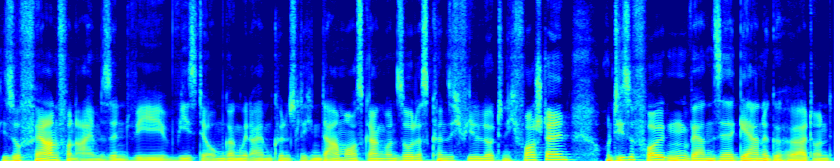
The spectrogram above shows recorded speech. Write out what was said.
die so fern von einem sind, wie wie ist der Umgang mit einem künstlichen Darmausgang und so, das können sich viele Leute nicht vorstellen. Und diese Folgen werden sehr gerne gehört und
